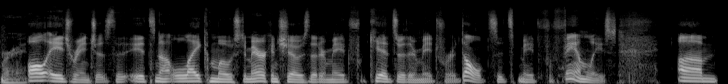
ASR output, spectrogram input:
Right. all age ranges. It's not like most American shows that are made for kids or they're made for adults. It's made for families. Um,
